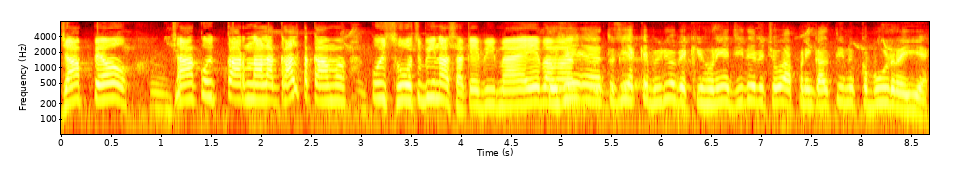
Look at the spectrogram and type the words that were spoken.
ਜਾਂ ਪਿਓ ਜਾਂ ਕੋਈ ਕਰਨ ਵਾਲਾ ਗਲਤ ਕੰਮ ਕੋਈ ਸੋਚ ਵੀ ਨਾ ਸਕੇ ਵੀ ਮੈਂ ਇਹ ਬ- ਤੁਸੀਂ ਅਹ, ਤੁਸੀਂ ਇੱਕ ਵੀਡੀਓ ਵੇਖੀ ਹੋਣੀ ਹੈ ਜਿਹਦੇ ਵਿੱਚ ਉਹ ਆਪਣੀ ਗਲਤੀ ਨੂੰ ਕਬੂਲ ਰਹੀ ਹੈ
